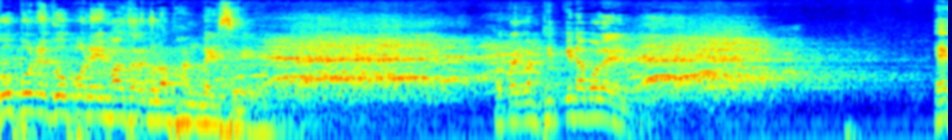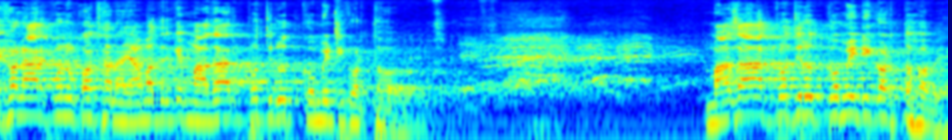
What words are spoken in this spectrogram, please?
গোপনে গোপনে এই মাজারগুলো ভাঙ্গাইছে। কথা ঠিক কিনা বলেন? এখন আর কোনো কথা নাই। আমাদেরকে মাজার প্রতিরোধ কমিটি করতে হবে। মাজার প্রতিরোধ কমিটি করতে হবে।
